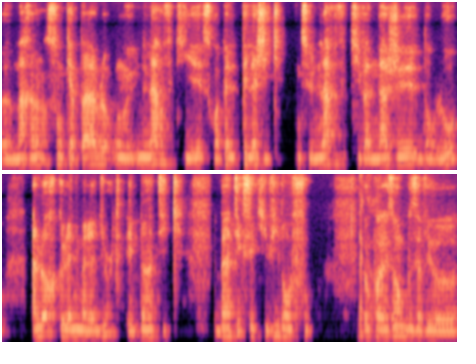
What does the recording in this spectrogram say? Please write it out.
euh, marins, sont capables, ont une larve qui est ce qu'on appelle pélagique. C'est une larve qui va nager dans l'eau, alors que l'animal adulte est benthique. Benthique, c'est qui vit dans le fond. Donc, par exemple, vous avez euh,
